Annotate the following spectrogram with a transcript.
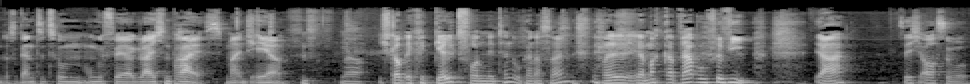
Das Ganze zum ungefähr gleichen Preis, meint er. Ja. Ich glaube, er kriegt Geld von Nintendo, kann das sein? Weil er macht gerade Werbung für Wii. Ja, sehe ich auch so.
